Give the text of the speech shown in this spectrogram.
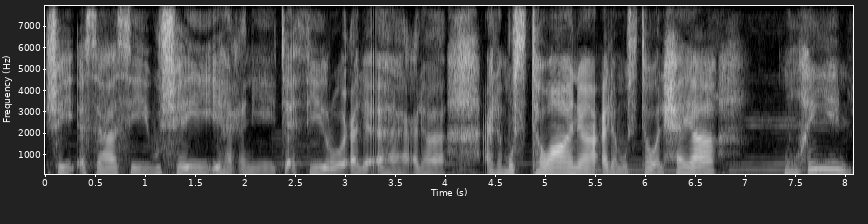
شيء أساسي وشيء يعني تأثيره على على على مستوانا على مستوى الحياة. مو هين.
